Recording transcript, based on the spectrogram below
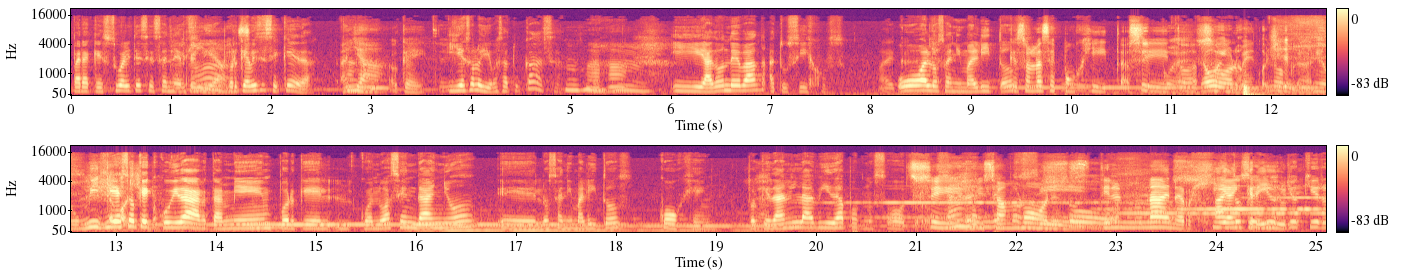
para que sueltes esa energía, Ah, porque a veces se queda. Ah, ya, ok. Y eso lo llevas a tu casa. Ajá. ¿Y a dónde van? A tus hijos. Ay, O a los animalitos. Que son las esponjitas, Sí, sí, pues. todo Uy, no, absorben. cochino, ni Y eso que cuidar también, porque cuando hacen daño, eh, los animalitos cogen, porque dan la vida por nosotros. Sí, mis amores. nosotros. Tienen una Ah, energía entonces yo, increíble. yo quiero,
